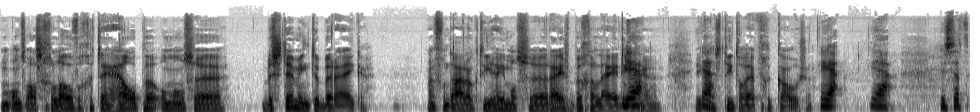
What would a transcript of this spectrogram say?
om ons als gelovigen te helpen om onze bestemming te bereiken. En vandaar ook die hemelse reisbegeleiding Ja. eh, die ik Ja. als titel heb gekozen. Ja, ja. Dus dat,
